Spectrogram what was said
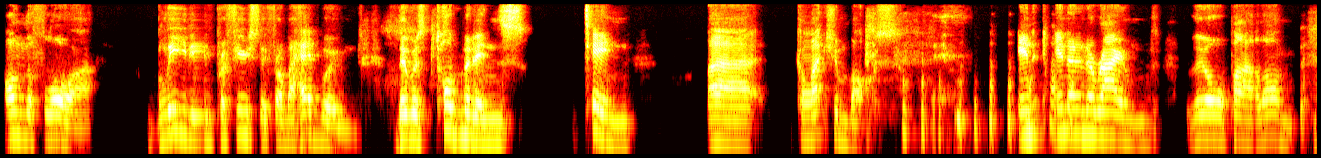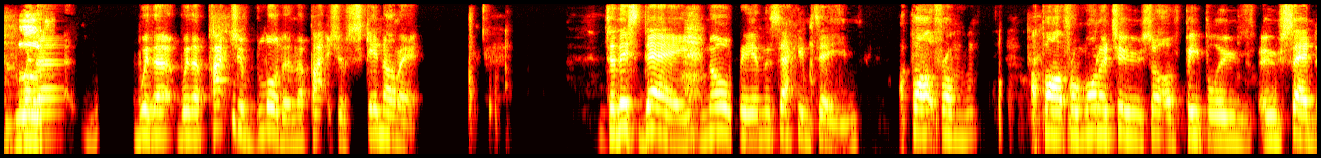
on the floor, bleeding profusely from a head wound. There was Todmorden's tin uh, collection box in in and around the all pile on with a, with a with a patch of blood and a patch of skin on it. To this day, nobody in the second team, apart from apart from one or two sort of people who've who've said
